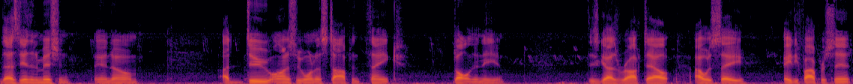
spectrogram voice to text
That's the end of the mission. And um, I do honestly want to stop and thank Dalton and Ian. These guys rocked out. I would say 85%,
